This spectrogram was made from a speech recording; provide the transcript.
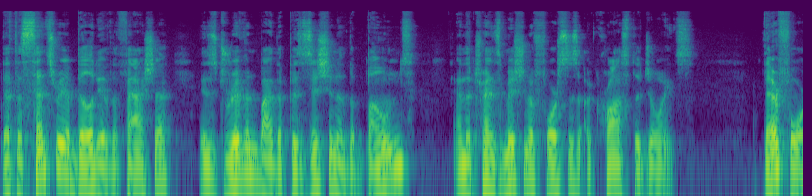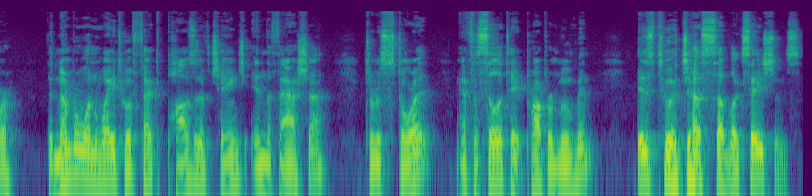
that the sensory ability of the fascia is driven by the position of the bones and the transmission of forces across the joints. Therefore, the number one way to affect positive change in the fascia, to restore it and facilitate proper movement, is to adjust subluxations.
